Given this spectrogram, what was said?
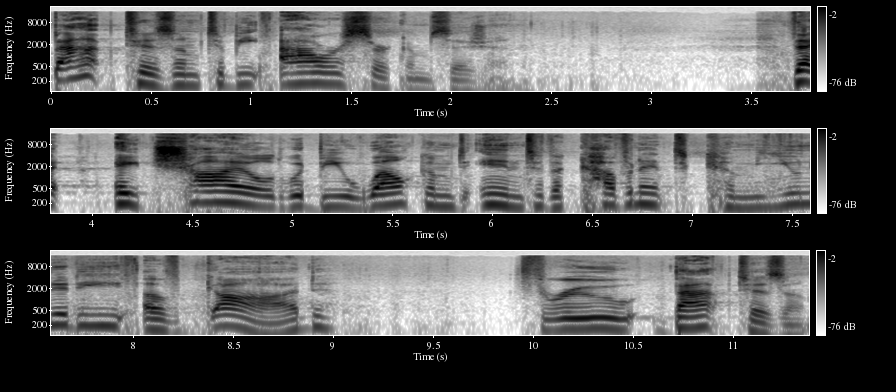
baptism to be our circumcision. That a child would be welcomed into the covenant community of God through baptism.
